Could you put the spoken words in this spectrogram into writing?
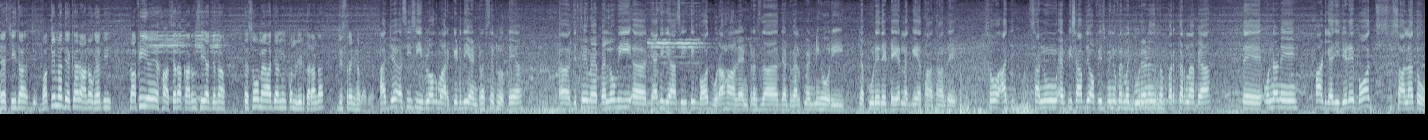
ਇਸ ਚੀਜ਼ ਦਾ ਜ- ਵਾਕਈ ਮੈਂ ਦੇਖ ਕੇ ਹੈਰਾਨ ਹੋ ਗਿਆ ਕਿ ਕਾਫੀ ਇਹ ਹਾਦਸੇ ਦਾ ਕਾਰਨ ਸੀ ਅੱਜ ਜਗ੍ਹਾ ਤੇ ਸੋ ਮੈਂ ਅੱਜ ਇਹਨੂੰ ਕੰਪਲੀਟ ਕਰਾਂਗਾ, ਜਿਸ ਤਰ੍ਹਾਂ ਵੀ ਹੈਗਾ ਜੀ। ਅੱਜ ਅਸੀਂ ਸੀ ਬਲੌਕ ਮਾਰਕੀਟ ਦੀ ਐਂਟਰੈਂਸ ਤੇ ਖਲੋਤੇ ਆ ਜਿੱਥੇ ਮੈਂ ਪਹਿਲਾਂ ਵੀ ਕਹਿ ਕੇ ਗਿਆ ਸੀ ਕਿ ਬਹੁਤ ਬੁਰਾ ਹਾਲ ਹੈ ਐਂਟਰੈਂਸ ਦਾ, ਜਾਂ ਡਿਵੈਲਪਮੈਂਟ ਨਹੀਂ ਹੋ ਰਹੀ, ਜਾਂ ਕੂੜੇ ਦੇ ਢੇਰ ਲੱਗੇ ਆ ਥਾਂ ਥਾਂ ਤੇ। ਸੋ ਅੱਜ ਸਾਨੂੰ ਐਮਪੀ ਸਾਹਿਬ ਦੇ ਆਫਿਸ ਮੈਨੂੰ ਫਿਰ ਮਜਬੂਰਨ ਸੰਪਰਕ ਕਰਨਾ ਪਿਆ, ਤੇ ਉਹਨਾਂ ਨੇ ਭਾਟੀਆ ਜੀ, ਜਿਹੜੇ ਬਹੁਤ ਸਾਲਾਂ ਤੋਂ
